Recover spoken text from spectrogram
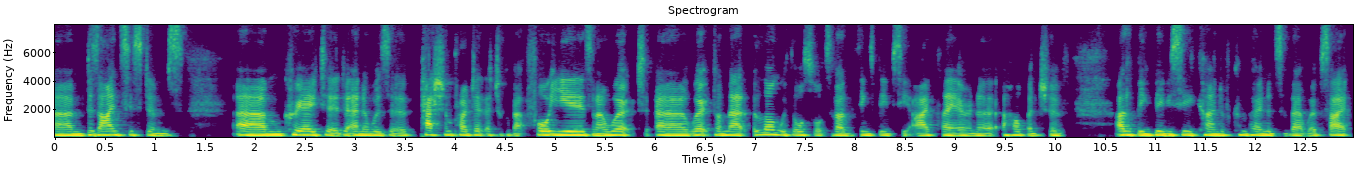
um, design systems um, created. And it was a passion project that took about four years. And I worked uh, worked on that along with all sorts of other things, BBC iPlayer and a, a whole bunch of other big BBC kind of components of that website.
